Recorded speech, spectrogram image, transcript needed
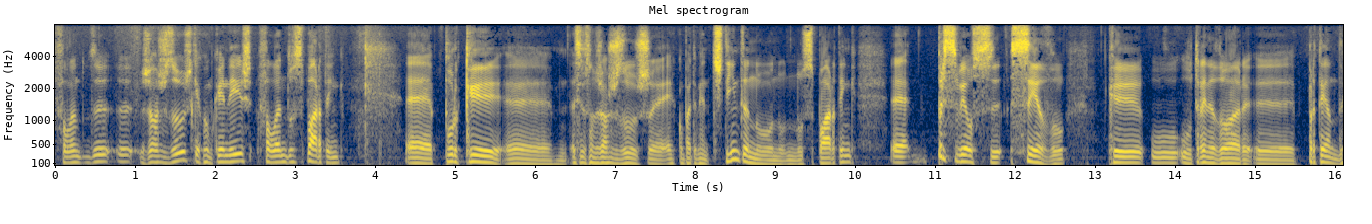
falando de Jorge Jesus, que é como quem diz, falando do Sporting. Porque a situação de Jorge Jesus é completamente distinta no, no, no Sporting. Percebeu-se cedo que o, o treinador pretende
